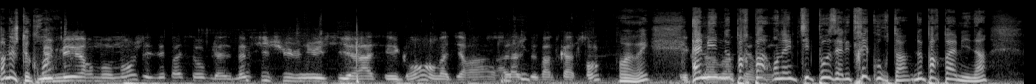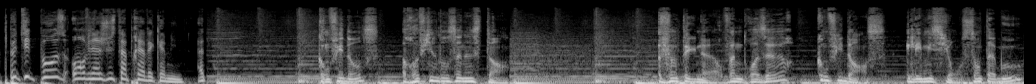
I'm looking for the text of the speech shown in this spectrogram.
Ah, mais je te crois. Les meilleurs moments, je les ai passés au bled. Même si je suis venu ici assez grand, on va dire à, l'âge de 24 ans. Oui, oui. Amine, ne pars pas. On a une petite pause, elle est très courte. Hein. Ne pars pas, Amine. Hein. Petite pause, on revient juste après avec Amine. Confidence revient dans un instant. 21h, 23h, Confidence, l'émission sans tabou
